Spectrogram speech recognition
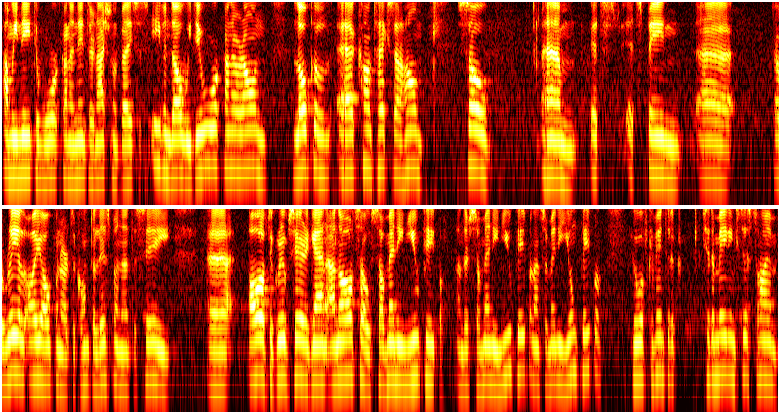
And we need to work on an international basis, even though we do work on our own local uh, context at home. So um, it's it's been uh, a real eye-opener to come to Lisbon and to see uh, all of the groups here again and also so many new people and there's so many new people and so many young people who have come into the to the meetings this time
